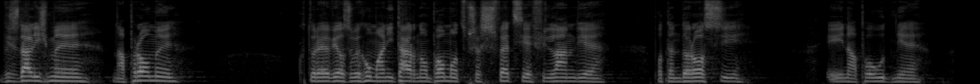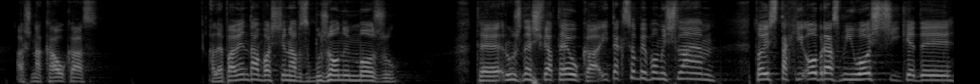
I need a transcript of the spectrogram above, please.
Wyjeżdżaliśmy na promy, które wiozły humanitarną pomoc przez Szwecję, Finlandię, potem do Rosji i na południe, aż na Kaukaz. Ale pamiętam właśnie na wzburzonym morzu te różne światełka. I tak sobie pomyślałem, to jest taki obraz miłości, kiedy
